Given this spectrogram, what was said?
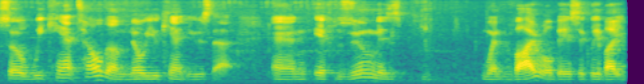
So we can't tell them, no, you can't use that. And if Zoom is went viral basically by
